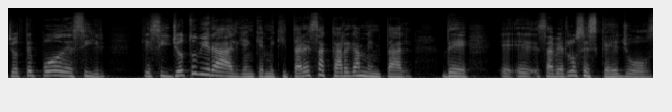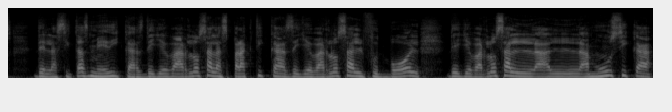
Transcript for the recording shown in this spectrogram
yo te puedo decir que si yo tuviera a alguien que me quitara esa carga mental de eh, eh, saber los schedules, de las citas médicas, de llevarlos a las prácticas, de llevarlos al fútbol, de llevarlos a la, música,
